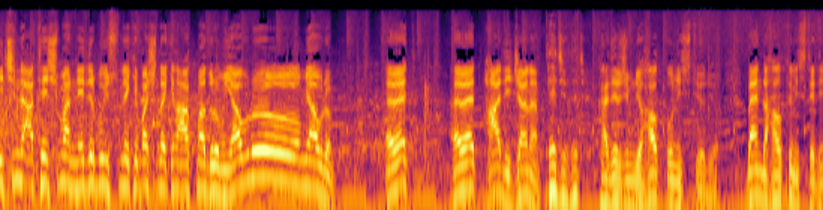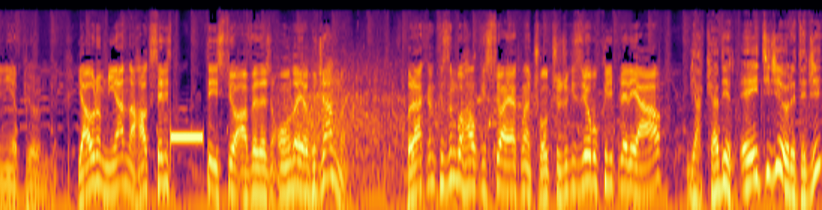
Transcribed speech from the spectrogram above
İçinde ateş mi var nedir bu üstündeki başındakini atma durumu yavrum yavrum. Evet evet hadi canım. Ne diyor ne diyor? Kadir'cim diyor halk bunu istiyor diyor. Ben de halkın istediğini yapıyorum diyor. Yavrum Rihanna halk seni de istiyor affedersin onu da yapacaksın mı? Bırakın kızım bu halk istiyor ayaklan. Çoluk çocuk izliyor bu klipleri ya. Ya Kadir eğitici öğretici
